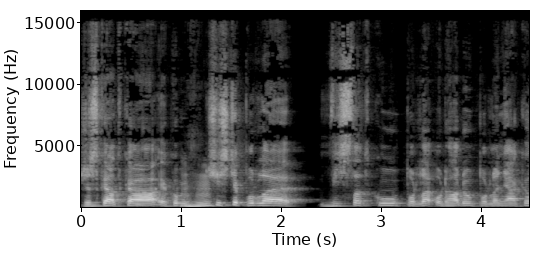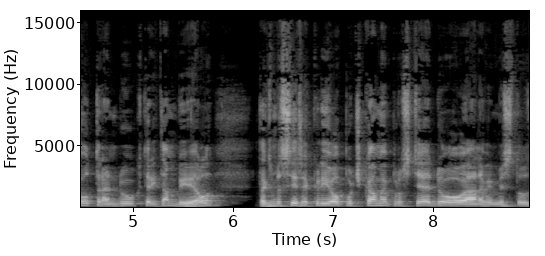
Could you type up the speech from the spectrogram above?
Že zkrátka jako mm-hmm. čistě podle výsledků, podle odhadu, podle nějakého trendu, který tam byl, tak jsme si řekli, jo, počkáme prostě do, já nevím, jestli, to,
